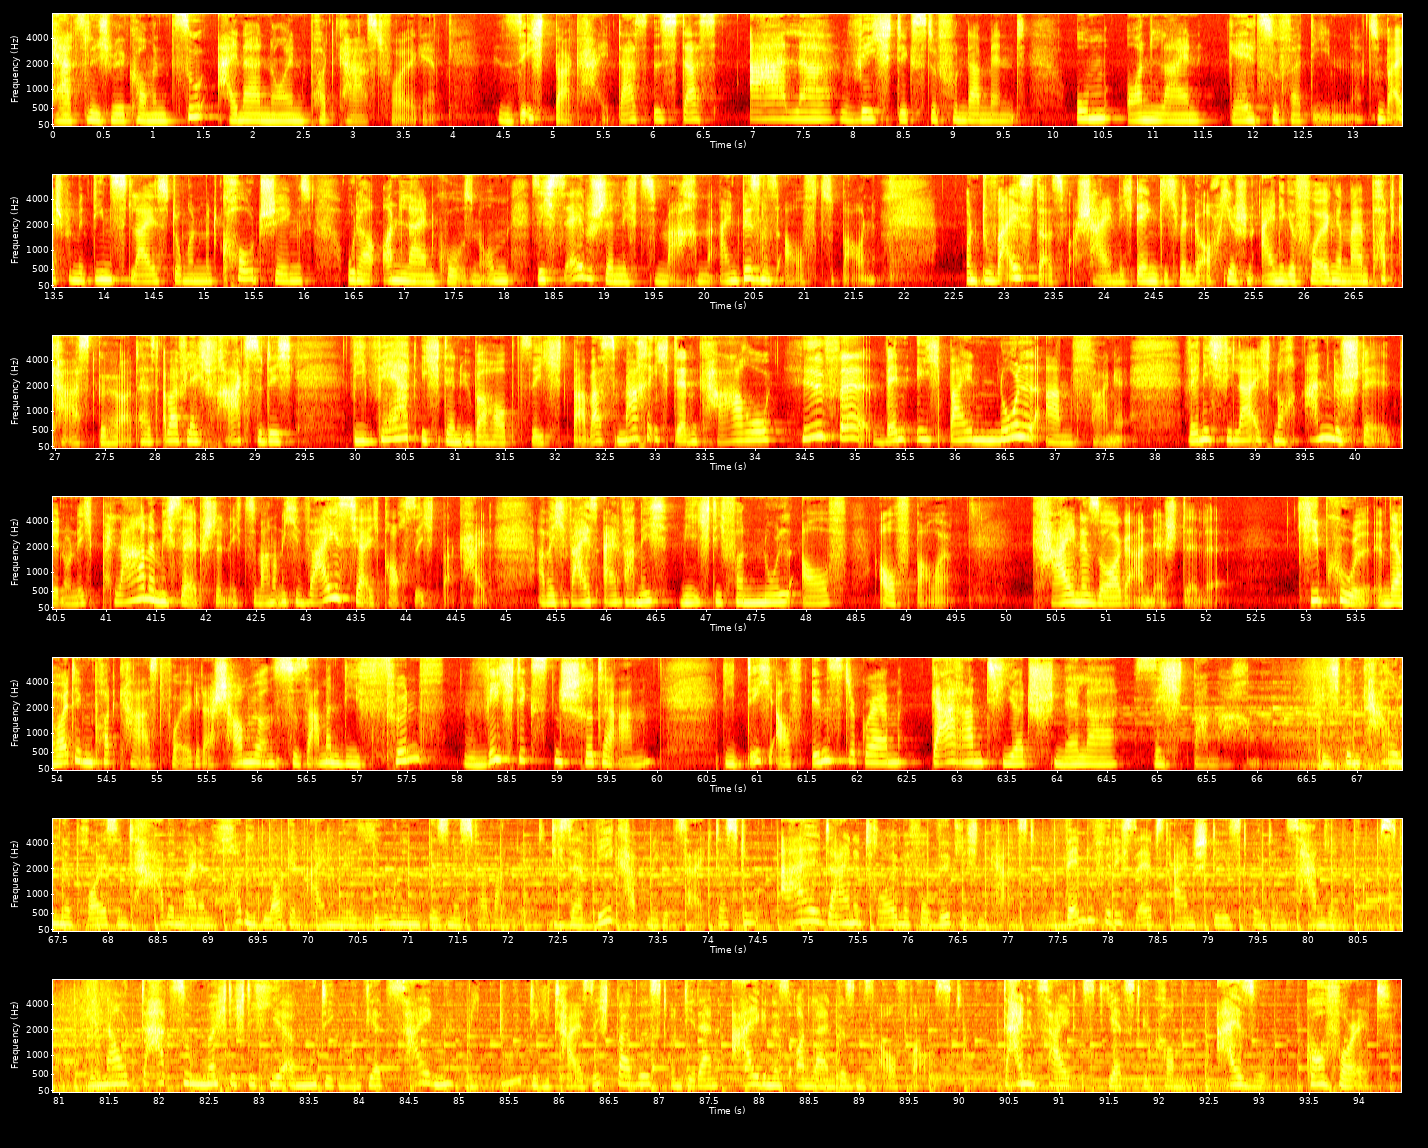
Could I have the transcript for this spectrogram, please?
Herzlich willkommen zu einer neuen Podcast-Folge. Sichtbarkeit, das ist das allerwichtigste Fundament, um online Geld zu verdienen. Zum Beispiel mit Dienstleistungen, mit Coachings oder Online-Kursen, um sich selbstständig zu machen, ein Business aufzubauen. Und du weißt das wahrscheinlich, denke ich, wenn du auch hier schon einige Folgen in meinem Podcast gehört hast. Aber vielleicht fragst du dich, wie werde ich denn überhaupt sichtbar? Was mache ich denn, Caro? Hilfe, wenn ich bei Null anfange. Wenn ich vielleicht noch angestellt bin und ich plane, mich selbstständig zu machen und ich weiß ja, ich brauche Sichtbarkeit, aber ich weiß einfach nicht, wie ich die von Null auf aufbaue. Keine Sorge an der Stelle. Keep cool. In der heutigen Podcast-Folge, da schauen wir uns zusammen die fünf wichtigsten Schritte an, die dich auf Instagram garantiert schneller sichtbar machen. Ich bin Caroline Preuß und habe meinen Hobbyblog in ein Millionen-Business verwandelt. Dieser Weg hat mir gezeigt, dass du all deine Träume verwirklichen kannst, wenn du für dich selbst einstehst und ins Handeln kommst. Genau dazu möchte ich dich hier ermutigen und dir zeigen, wie du digital sichtbar bist und dir dein eigenes Online-Business aufbaust. Deine Zeit ist jetzt gekommen. Also, go for it!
